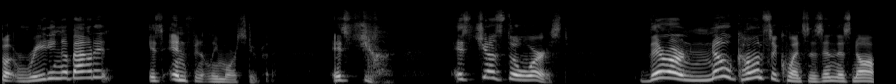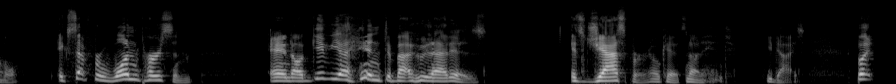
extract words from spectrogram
but reading about it is infinitely more stupid. It's just, it's just the worst. There are no consequences in this novel except for one person. And I'll give you a hint about who that is. It's Jasper. Okay, it's not a hint. He dies. But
